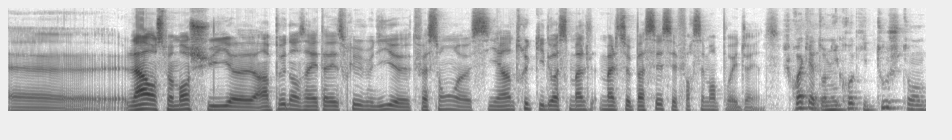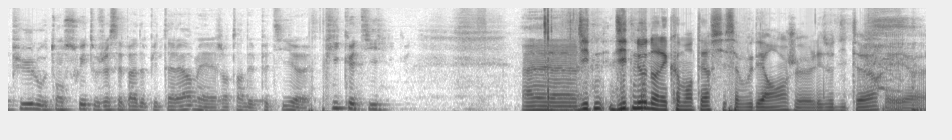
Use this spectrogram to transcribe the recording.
euh, là en ce moment, je suis un peu dans un état d'esprit où je me dis, de toute façon, s'il y a un truc qui doit mal, mal se passer, c'est forcément pour les Giants. Je crois qu'il y a ton micro qui touche ton pull ou ton sweat ou je sais pas depuis tout à l'heure, mais j'entends des petits cliquetis euh, dites-nous dans les commentaires si ça vous dérange, euh, les auditeurs, et, euh,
